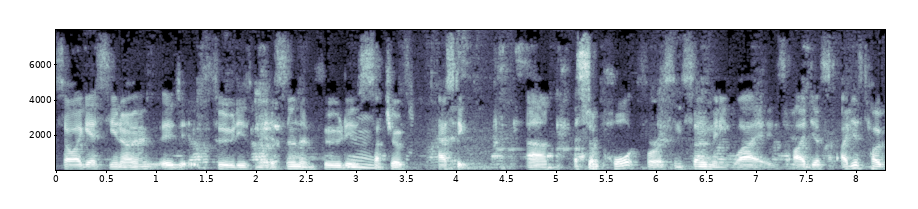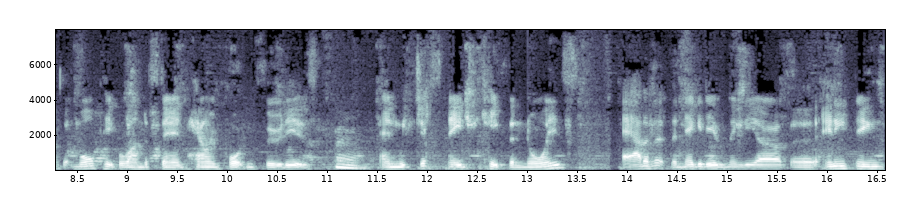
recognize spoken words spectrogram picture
so I guess you know, it, food is medicine, and food is such a fantastic um, a support for us in so many ways. I just I just hope that more people understand how important food is, and we just need to keep the noise out of it, the negative media, the anything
